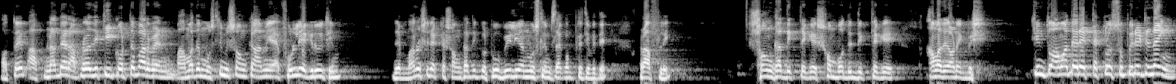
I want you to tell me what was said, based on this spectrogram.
অতএব আপনাদের, আপনারা যে কি করতে পারবেন, আমাদের মুসলিম সংখ্যা, আমি ফুললি এগ্রি উইথ হিম যে মানুষের একটা সংখ্যাধিক্য টু বিলিয়ন মুসলিমস এখন পৃথিবীতে রাফলি সংখ্যার দিক থেকে সম্পদের দিক থেকে আমাদের অনেক বেশি। কিন্তু আমাদের এই টেকনো সুপিরিয়রিটি নেই।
